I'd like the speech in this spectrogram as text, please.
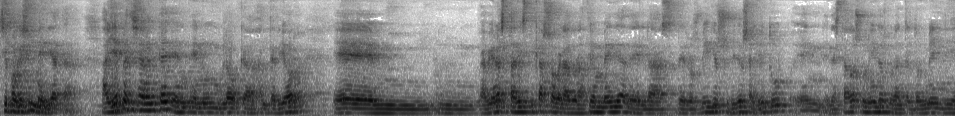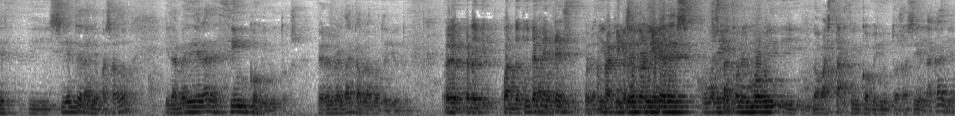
Sí, porque es inmediata. Ayer precisamente en, en un blog anterior eh, mm, había una estadística sobre la duración media de, las, de los vídeos subidos a YouTube en, en Estados Unidos durante el 2017, el año pasado, y la media era de 5 minutos. Pero es verdad que hablamos de YouTube. Pero, pero yo- cuando tú te metes, por Pero ejemplo, aquí nosotros Twitter que- es, uno Sí. está con el móvil y no va a estar 5 minutos así en la calle.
